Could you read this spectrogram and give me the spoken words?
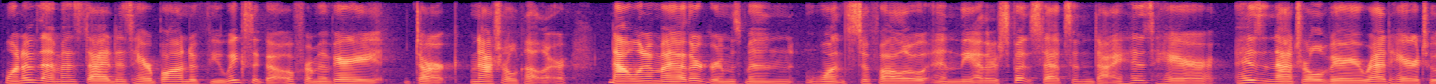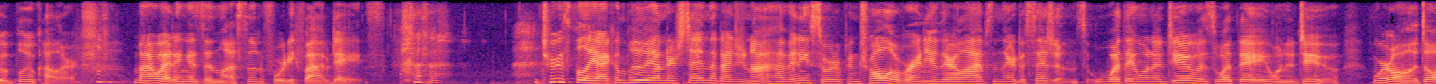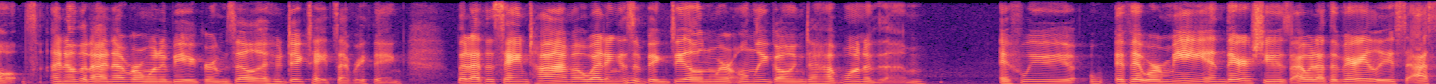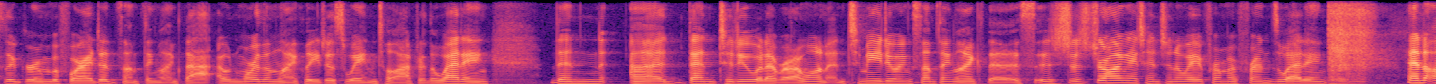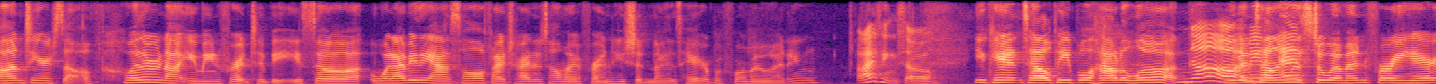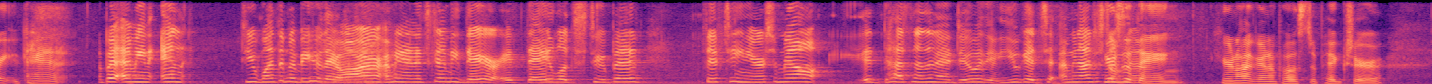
One of them has dyed his hair blonde a few weeks ago from a very dark natural color. Now, one of my other groomsmen wants to follow in the other's footsteps and dye his hair, his natural, very red hair, to a blue color. my wedding is in less than 45 days. Truthfully, I completely understand that I do not have any sort of control over any of their lives and their decisions. What they want to do is what they want to do. We're all adults. I know that I never want to be a groomzilla who dictates everything. But at the same time, a wedding is a big deal and we're only going to have one of them. If we if it were me in their shoes, I would at the very least ask the groom before I did something like that. I would more than likely just wait until after the wedding than uh, than to do whatever I wanted. To me, doing something like this is just drawing attention away from a friend's wedding and on to yourself, whether or not you mean for it to be. So, would I be the asshole if I tried to tell my friend he shouldn't dye his hair before my wedding? I think so. You can't tell people how to look. No, We've I been mean, telling and- this to women for a year. You can't. But I mean, and do you want them to be who they are? I mean, and it's gonna be there. If they look stupid, fifteen years from now, it has nothing to do with you. You get to. I mean, I just. Here's the thing you're not going to post a picture.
